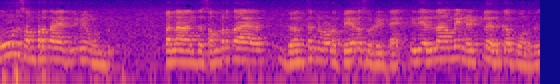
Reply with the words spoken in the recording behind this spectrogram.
மூணு சம்பிரதாயத்திலையுமே உண்டு. இப்போ நான் இந்த சம்பிரதாய கிரந்தங்களோட பேரை சொல்லிட்டேன். இது எல்லாமே நெட்டில் இருக்க போகிறது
